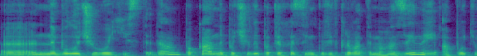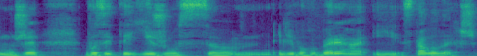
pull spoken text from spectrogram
е, не було чого їсти, да? поки не почали потихесенько відкривати магазини, а потім уже возити їжу з лівого берега і стало легше.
